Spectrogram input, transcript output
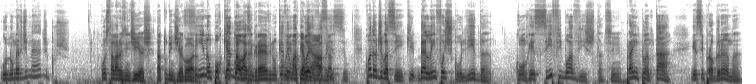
o número de médicos. Com os salários em dias, tá tudo em dia agora? Sim, não, porque não agora. tá mais em greve, não, Quer tão- ver não uma coisa, ameaça. Fabrício? Quando eu digo assim, que Belém foi escolhida com Recife e Boa Vista para implantar esse programa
